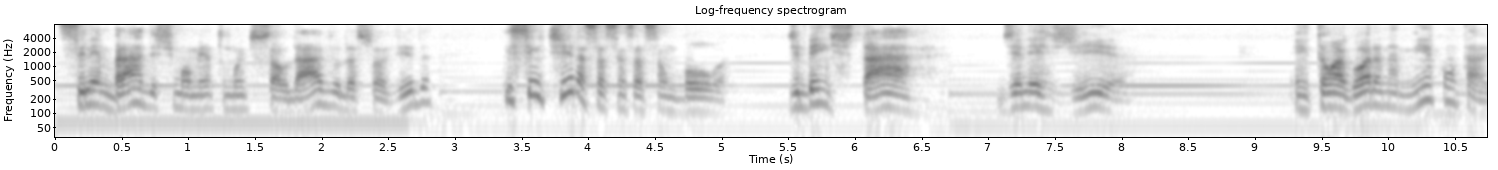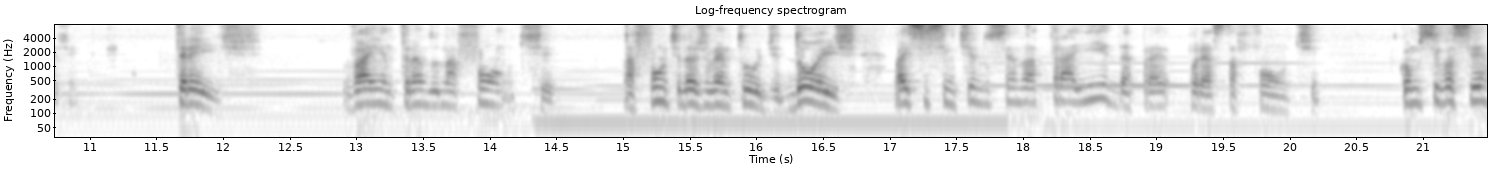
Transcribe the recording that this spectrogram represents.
se lembrar deste momento muito saudável da sua vida e sentir essa sensação boa de bem-estar, de energia, então, agora na minha contagem, três, vai entrando na fonte, na fonte da juventude. Dois, vai se sentindo sendo atraída pra, por esta fonte, como se você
